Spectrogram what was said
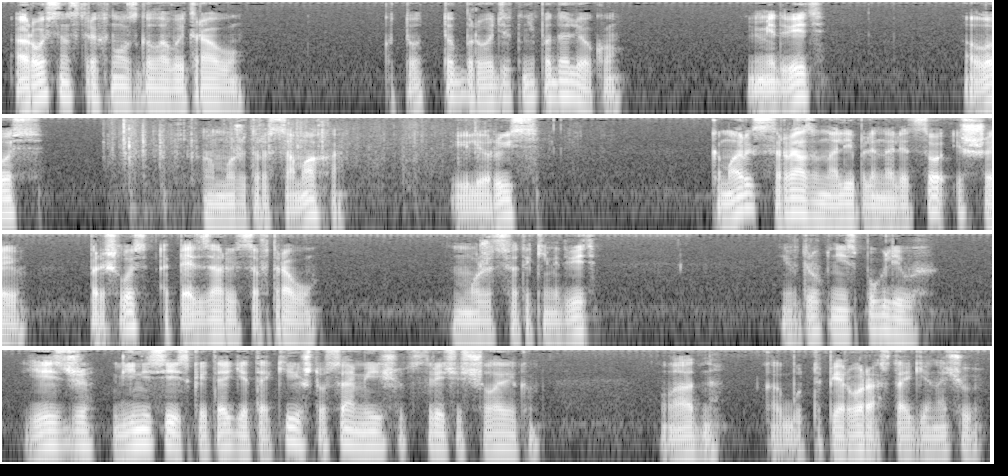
Росин стряхнул с головы траву. Кто-то бродит неподалеку. Медведь? Лось? А может, росомаха? Или рысь? Комары сразу налипли на лицо и шею. Пришлось опять зарыться в траву. Может, все-таки медведь? И вдруг не испугливых. Есть же в Енисейской тайге такие, что сами ищут встречи с человеком. Ладно, как будто первый раз в тайге ночую.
